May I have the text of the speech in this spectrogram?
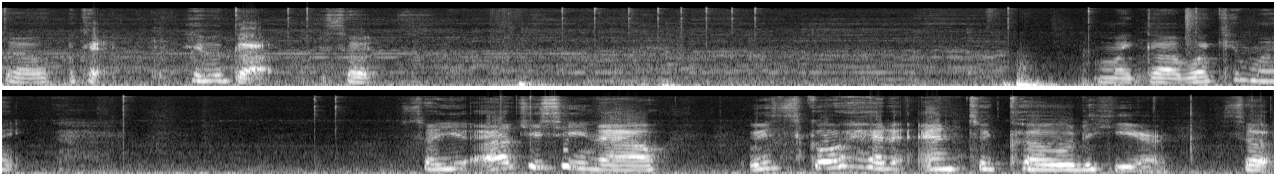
So, okay, here we go. So, oh my god, why can my... So you actually see now, let's go ahead and enter code here. So,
